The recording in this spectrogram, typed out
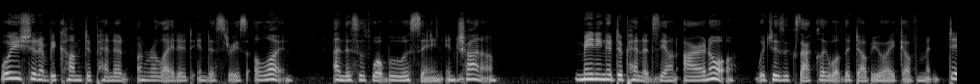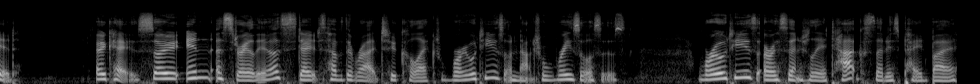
well, you shouldn't become dependent on related industries alone. And this is what we were seeing in China, meaning a dependency on iron ore, which is exactly what the WA government did. Okay, so in Australia, states have the right to collect royalties on natural resources. Royalties are essentially a tax that is paid by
